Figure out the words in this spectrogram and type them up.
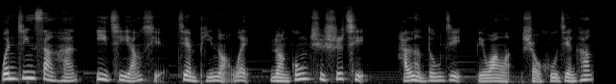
温经散寒，益气养血，健脾暖胃，暖宫去湿气。寒冷冬季，别忘了守护健康。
